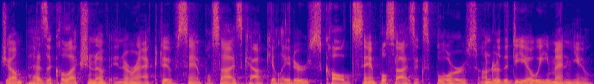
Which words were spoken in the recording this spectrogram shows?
JMP has a collection of interactive sample size calculators called Sample Size Explorers under the DOE menu.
